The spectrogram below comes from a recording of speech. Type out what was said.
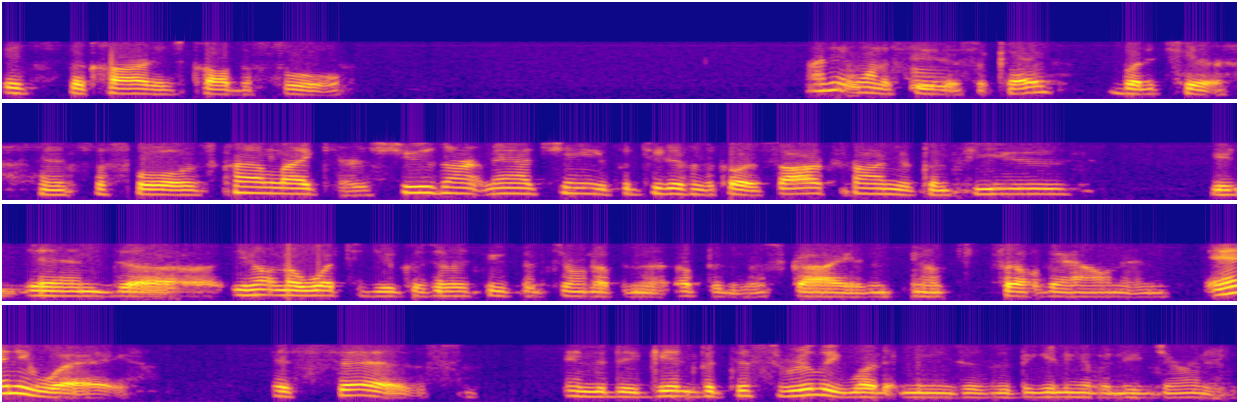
it's the card is called the Fool. I didn't want to see this, okay? But it's here, and it's the Fool. It's kind of like your shoes aren't matching. You put two different colored socks on. You're confused you and uh you don't know what to do because everything's been thrown up in the up in the sky and you know fell down and anyway it says in the begin, but this really what it means is the beginning of a new journey.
